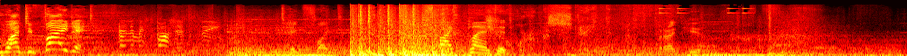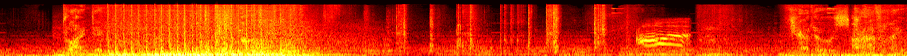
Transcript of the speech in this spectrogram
You are divided! Enemy spotted C. Take flight. Spike planted. Were a mistake. Right here. Blinding. Oh, Shadows traveling.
